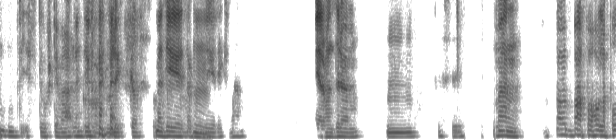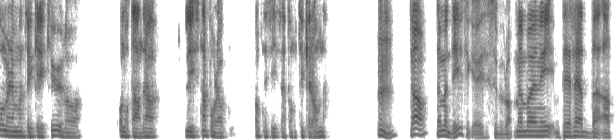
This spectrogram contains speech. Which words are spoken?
bli störst i världen. Typ. Ja, lyckas. Men det är ju så, Mm. det är ju liksom en, mer av en dröm. Mm, precis. Men bara- få hålla på med det man tycker är kul och, och låta andra lyssna på det och förhoppningsvis att de tycker om det. Mm. Ja, nej, men det tycker jag är superbra. Men vad är ni beredda att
